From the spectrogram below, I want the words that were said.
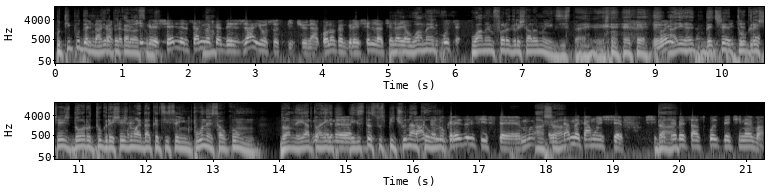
cu tipul de Păi numire dacă pe ați care l-ați săvârșit făcut. greșelile, înseamnă Da. că deja e o suspiciune acolo, că greșelile acelea i-au fost Oameni, impuse. oameni fără greșeală nu există. Nu există. adică, de ce? De ce tu să- greșești, Doru, tu greșești numai dacă ți se impune sau cum? Doamne, iartă Nu, adică în, există suspiciunea Dacă că... Un... lucrez în sistem, Așa. înseamnă că am un șef și Da. că trebuie să ascult de cineva.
